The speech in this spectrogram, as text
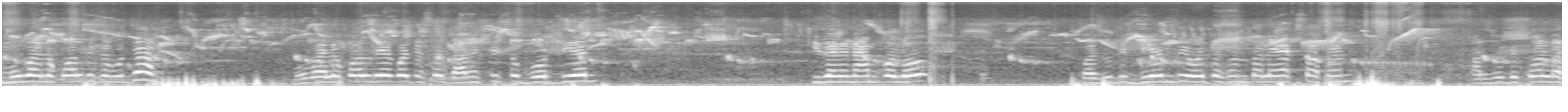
মোবাইলে কল দিছে বুঝছেন? মোবাইলে কল দিয়ে কইতেছে ধানের শীর্ষ ভোট দিয়েন। কি জানি নাম করল যদি বিএমপি হইতে চান তাহলে এক চাপেন আর যদি কলটা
